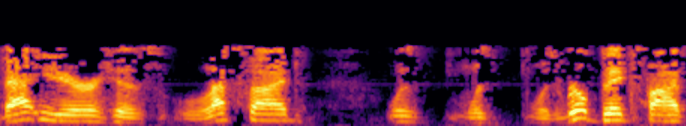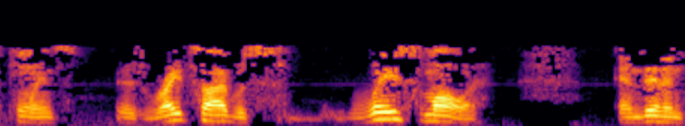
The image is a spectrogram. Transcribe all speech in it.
that year his left side was was was real big, five points. His right side was way smaller, and then in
